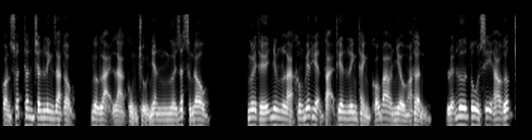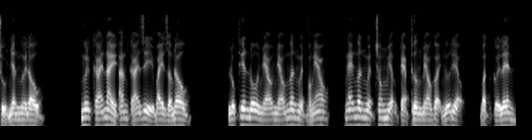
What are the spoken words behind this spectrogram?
còn xuất thân chân linh gia tộc, ngược lại là cùng chủ nhân ngươi rất xứng đâu ngươi thế nhưng là không biết hiện tại thiên linh thành có bao nhiêu hóa thần, luyện hư tu sĩ ao ước chủ nhân ngươi đâu. Ngươi cái này ăn cái gì bay giấm đâu? Lục thiên đô nhéo nhéo ngân nguyệt vòng e o nghe ngân nguyệt trong miệng kẹp thương đeo gậy ngữ điệu, bật cười lên.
